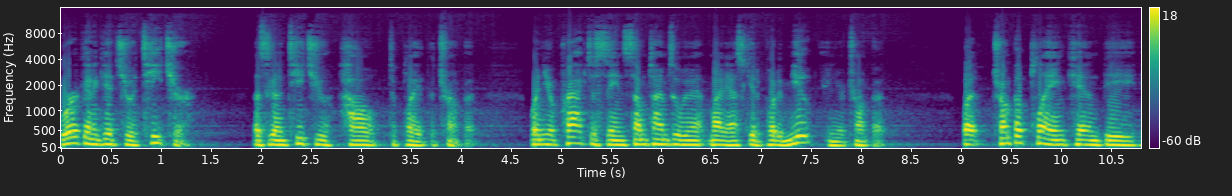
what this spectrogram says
We're going to get you a teacher that's going to teach you how to play the trumpet. When you're practicing, sometimes we might ask you to put a mute in your trumpet. But trumpet playing can be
